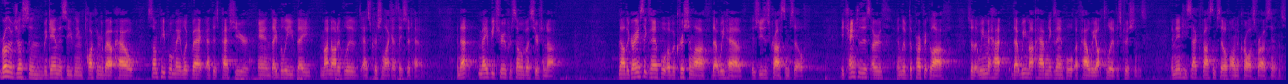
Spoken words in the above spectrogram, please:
Brother Justin began this evening talking about how some people may look back at this past year and they believe they might not have lived as Christian like as they should have. And that may be true for some of us here tonight. Now, the greatest example of a Christian life that we have is Jesus Christ Himself. He came to this earth and lived a perfect life so that we, may ha- that we might have an example of how we ought to live as Christians. And then He sacrificed Himself on the cross for our sins.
